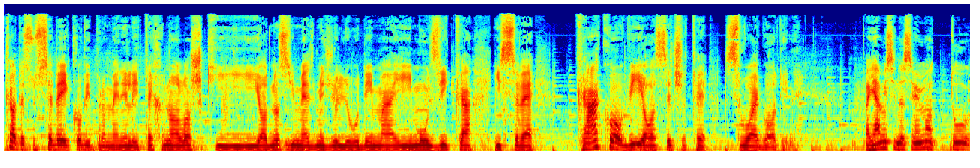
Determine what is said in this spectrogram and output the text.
kao da su se vekovi promenili tehnološki i odnosi među ljudima i muzika i sve. Kako vi osjećate svoje godine? Pa ja mislim da sam imao tu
